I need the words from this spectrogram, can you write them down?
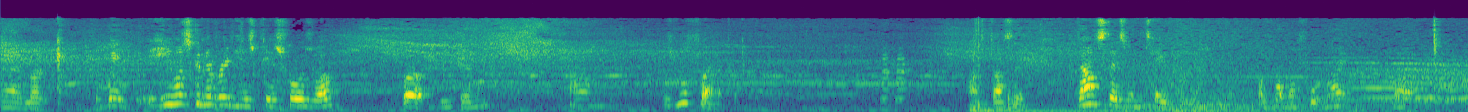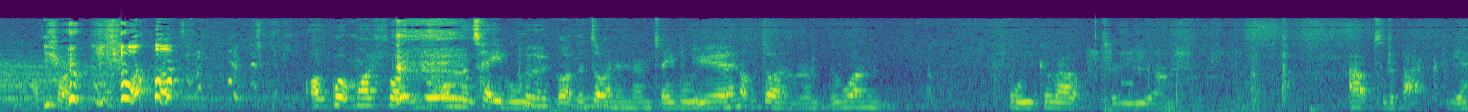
Yeah, like, wait, he was going to bring his PS4 as well, but he couldn't. Um, there's my phone up there. Oh, that's it. Downstairs on the table, I've got my Fortnite. Like, my phone. I've got my phone on the table, like the dining room table. Yeah. No, not the dining room, the one before you go out to the, um, out to the back, yeah.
